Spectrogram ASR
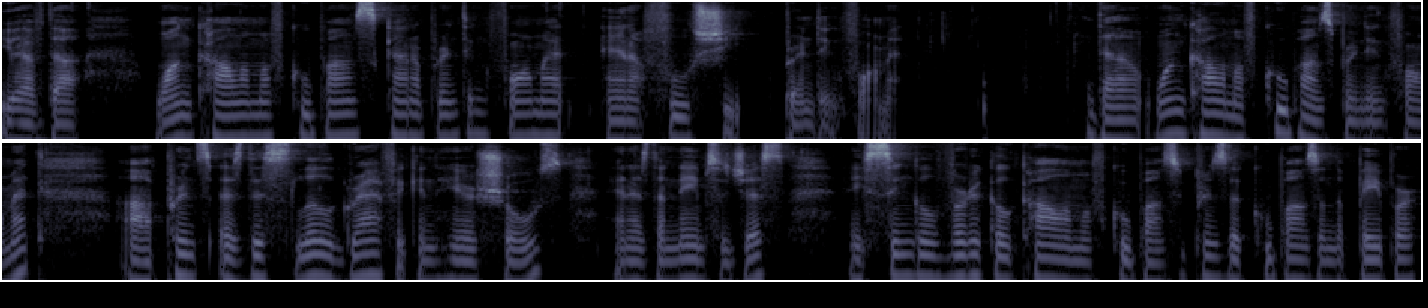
You have the one column of coupons kind of printing format and a full sheet printing format. The one column of coupons printing format uh, prints as this little graphic in here shows and as the name suggests a single vertical column of coupons. It prints the coupons on the paper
